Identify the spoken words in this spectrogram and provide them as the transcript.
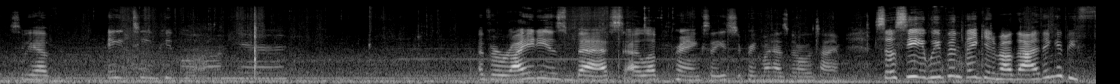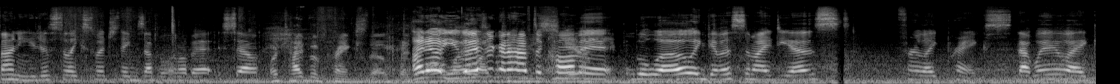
So we have 18 people on here. A variety is best. I love pranks. I used to prank my husband all the time. So see, we've been thinking about that. I think it'd be funny just to like switch things up a little bit. So What type of pranks though? I know you guys like are gonna have to comment people. below and give us some ideas for like pranks. That way, like,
